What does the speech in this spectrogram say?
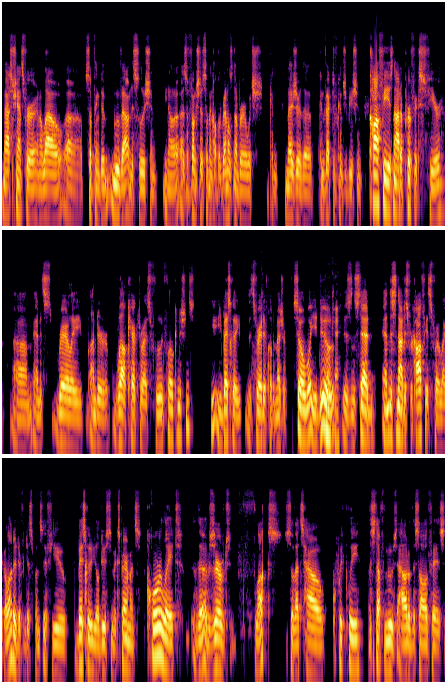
mass transfer and allow uh, something to move out into solution, you know, as a function of something called the Reynolds number, which can measure the convective contribution. Coffee is not a perfect sphere, um, and it's rarely under well characterized fluid flow conditions. You, you basically it's very difficult to measure. So what you do Okay. is instead, and this is not just for coffee; it's for like a lot of different disciplines. If you basically you'll do some experiments, correlate the observed flux. So that's how quickly the stuff moves out of the solid phase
